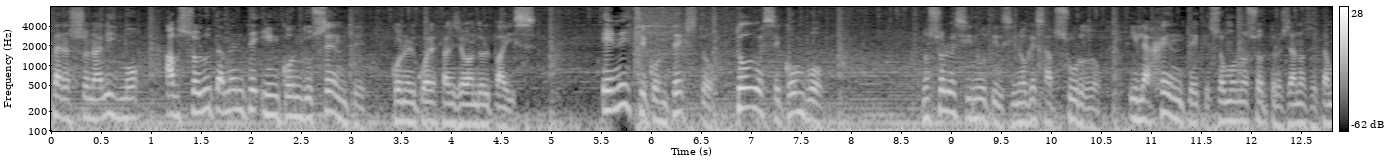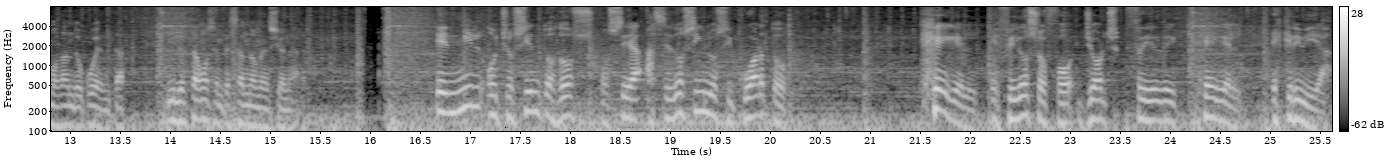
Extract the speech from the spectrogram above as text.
personalismo absolutamente inconducente con el cual están llevando el país. En este contexto, todo ese combo no solo es inútil, sino que es absurdo. Y la gente, que somos nosotros, ya nos estamos dando cuenta y lo estamos empezando a mencionar. En 1802, o sea, hace dos siglos y cuarto, Hegel, el filósofo George Friedrich Hegel, escribía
